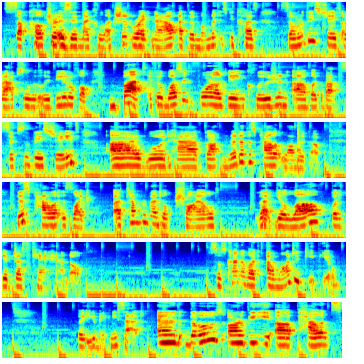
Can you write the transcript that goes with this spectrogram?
subculture is in my collection right now at the moment is because some of these shades are absolutely beautiful. But if it wasn't for like the inclusion of like about six of these shades, I would have gotten rid of this palette long ago. This palette is like a temperamental child that you love, but you just can't handle. So it's kind of like, I want to keep you, but you make me sad. And those are the uh, palettes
